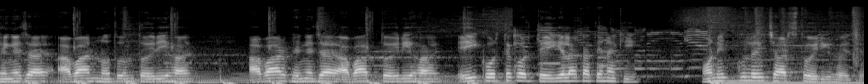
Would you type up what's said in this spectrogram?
ভেঙে যায়, আবার নতুন তৈরি হয়, আবার ভেঙে যায়, আবার তৈরি হয়। এই করতে করতে এই এলাকাতে নাকি অনেকগুলোই চার্চ তৈরি হয়েছে।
